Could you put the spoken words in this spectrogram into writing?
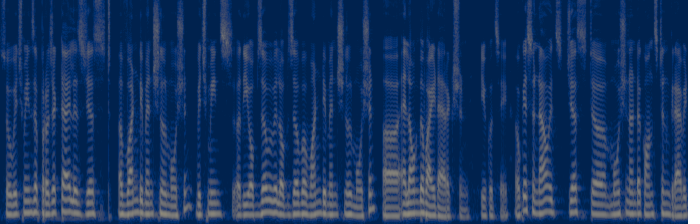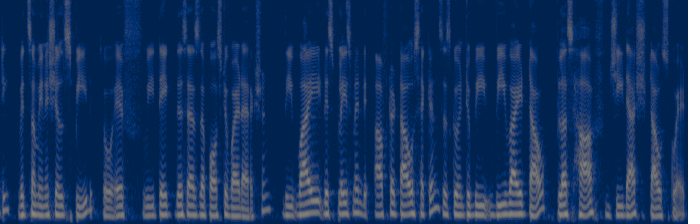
So which means the projectile is just a one dimensional motion, which means uh, the observer will observe a one dimensional motion uh, along the y direction, you could say. Okay, so now it's just uh, motion under constant gravity with some initial speed. So if we take this as the positive y direction, the y displacement after tau seconds is going to be vy tau plus half g dash tau squared,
